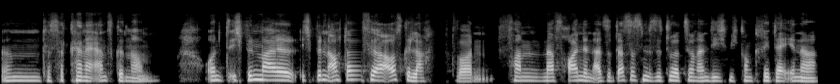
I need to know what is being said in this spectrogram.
ähm, das hat keiner ernst genommen. Und ich bin mal, ich bin auch dafür ausgelacht worden von einer Freundin. Also das ist eine Situation, an die ich mich konkret erinnere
